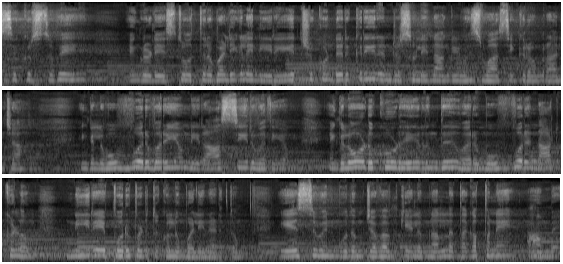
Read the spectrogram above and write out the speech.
இயேசு கிறிஸ்துவே எங்களுடைய ஸ்தோத்திர பலிகளை நீர் ஏற்றுக்கொண்டிருக்கிறீர் என்று சொல்லி நாங்கள் விசுவாசிக்கிறோம் ராஜா. எங்கள் ஒவ்வொருவரையும் நீர் ஆசீர்வதியும். எங்களோடு கூட இருந்து வரும் ஒவ்வொரு நாட்களும் நீரே பொறுப்படுத்திக் கொள்ளும் வழி நடத்தும். இயேசுவின் முதம் ஜபம் கேளும் நல்ல தகப்பனே ஆமே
